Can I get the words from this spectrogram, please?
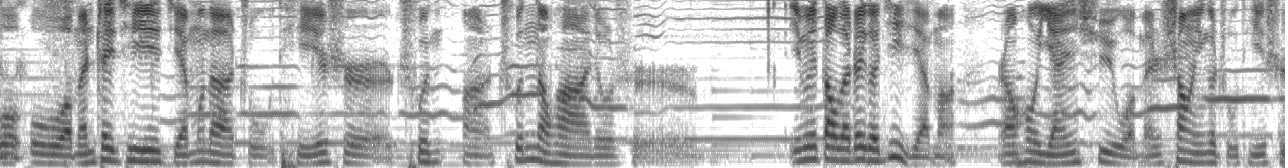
我我们这期节目的主题是春啊，春的话就是因为到了这个季节嘛，然后延续我们上一个主题是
